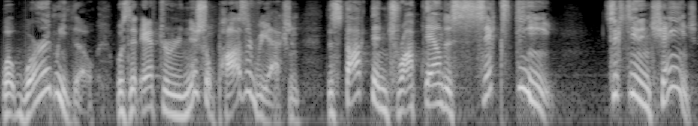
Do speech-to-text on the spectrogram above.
What worried me, though, was that after an initial positive reaction, the stock then dropped down to 16. 16 and change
